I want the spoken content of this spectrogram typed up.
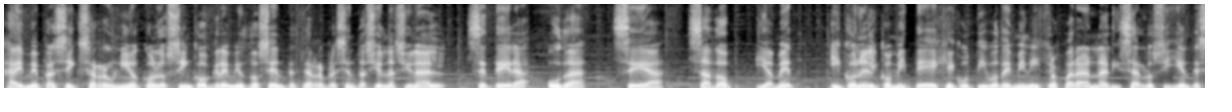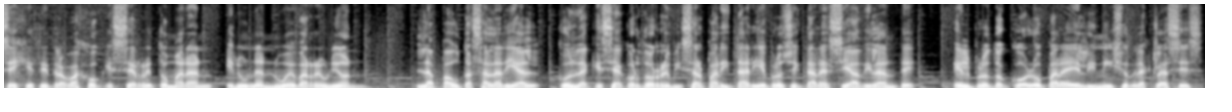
Jaime Persic se reunió con los cinco gremios docentes de representación nacional, CETERA, UDA, CEA, SADOP y AMET, y con el Comité Ejecutivo de Ministros para analizar los siguientes ejes de trabajo que se retomarán en una nueva reunión. La pauta salarial con la que se acordó revisar paritaria y proyectar hacia adelante el protocolo para el inicio de las clases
